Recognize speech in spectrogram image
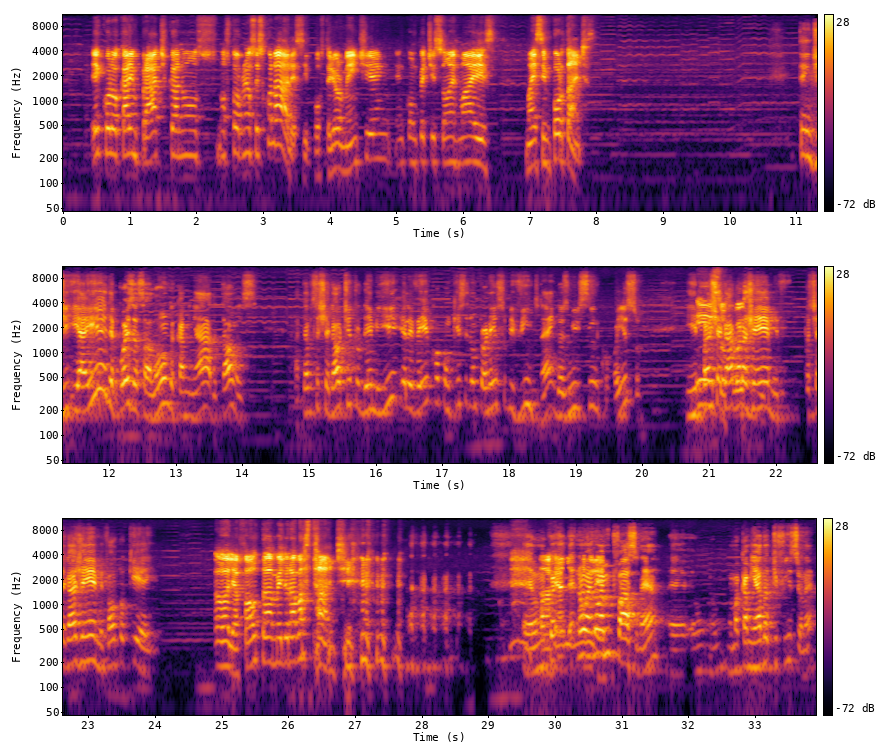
e colocar em prática nos, nos torneios escolares e posteriormente em, em competições mais, mais importantes. Entendi. E aí, depois dessa longa caminhada e tal, mas até você chegar ao título DMI, ele veio com a conquista de um torneio sub-20, né, em 2005, foi isso? E para chegar agora a GM, para chegar a GM, falta o quê aí? Olha, falta melhorar bastante. É uma coisa, não, é, não é muito fácil, né? É, é, é uma caminhada difícil, né?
